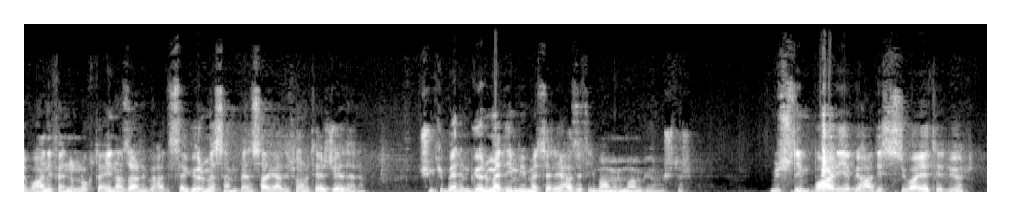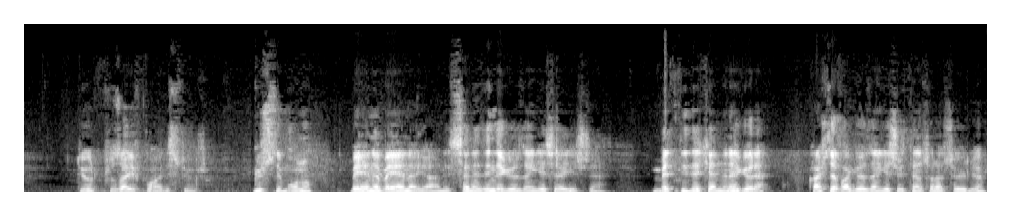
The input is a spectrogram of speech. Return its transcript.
Ebu Hanife'nin noktayı nazarlı bir hadiste görmesem ben sahih hadis onu tercih ederim. Çünkü benim görmediğim bir meseleyi Hazreti İmam İmam görmüştür. Müslim Buhari'ye bir hadis rivayet ediyor. Diyor zayıf bu hadis diyor. Müslim onu beğene beğene yani senedini de gözden geçire geçire. Metni de kendine göre Kaç defa gözden geçirdikten sonra söylüyor.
